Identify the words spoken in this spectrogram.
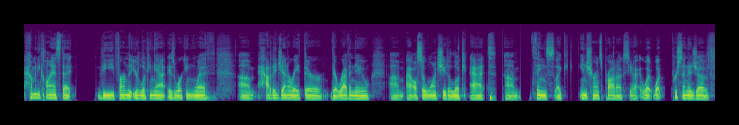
how many clients that the firm that you're looking at is working with um, how do they generate their their revenue? Um, i also want you to look at um, things like insurance products you know what what percentage of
